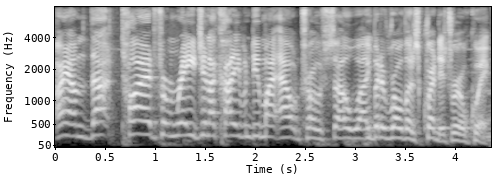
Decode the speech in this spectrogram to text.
I am that tired from raging, I can't even do my outro, so uh, you better roll those credits real quick.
